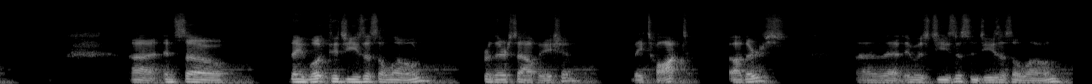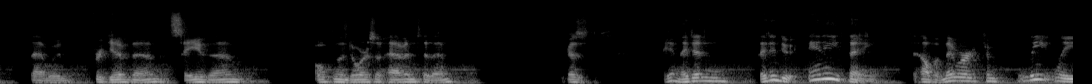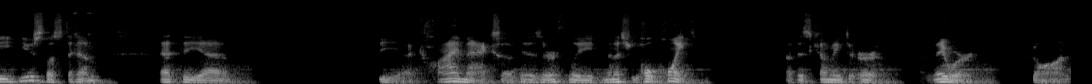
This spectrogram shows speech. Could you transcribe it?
Uh, and so they looked to Jesus alone for their salvation. They taught others uh, that it was Jesus and Jesus alone that would forgive them and save them, open the doors of heaven to them. Because again, they didn't they didn't do anything to help him. They were completely useless to him at the uh, the uh, climax of his earthly ministry, the whole point of his coming to earth. I mean, they were gone.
